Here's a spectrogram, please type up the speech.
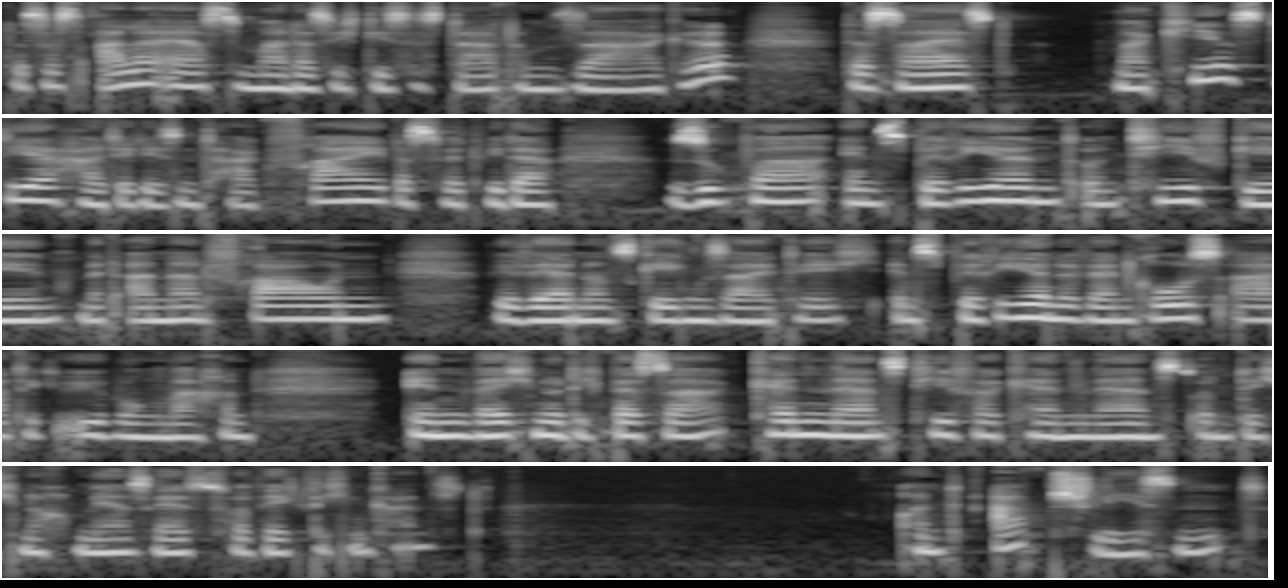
Das ist das allererste Mal, dass ich dieses Datum sage. Das heißt, markierst dir, halte diesen Tag frei. Das wird wieder super inspirierend und tiefgehend mit anderen Frauen. Wir werden uns gegenseitig inspirieren. Wir werden großartige Übungen machen, in welchen du dich besser kennenlernst, tiefer kennenlernst und dich noch mehr selbst verwirklichen kannst. Und abschließend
